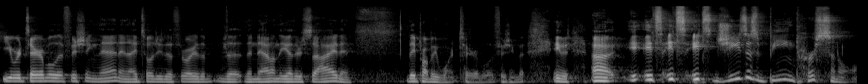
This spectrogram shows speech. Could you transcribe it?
You were terrible at fishing then, and I told you to throw the, the, the net on the other side. And they probably weren't terrible at fishing, but anyways, uh, it's, it's, it's Jesus being personal.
